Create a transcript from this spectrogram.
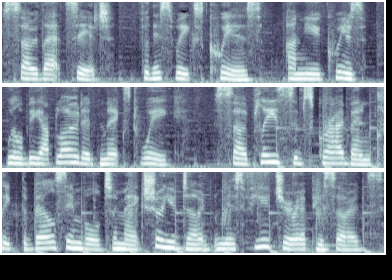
So that's it for this week's quiz. A new quiz will be uploaded next week. So please subscribe and click the bell symbol to make sure you don't miss future episodes.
